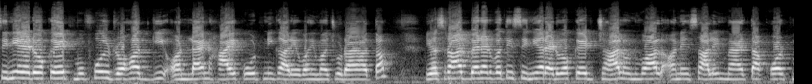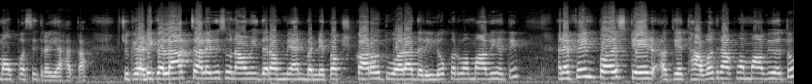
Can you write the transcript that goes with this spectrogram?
senior advocate Mukul Rohatgi online હાઈકોર્ટની કાર્યવાહીમાં જોડાયા હતા. યશરાજ બેનરવતી સિનિયર એડવોકેટ ઝાલ ઉનવાલ અને સાલિન મહેતા કોર્ટમાં ઉપસ્થિત રહ્યા હતા. જોકે અઢી કલાક ચાલેલી સુનાવણી દરમિયાન બંને પક્ષકારો દ્વારા દલીલો કરવામાં આવી હતી. અને ફિલ્મ પર સ્ટેર યથાવત રાખવામાં આવ્યો હતો.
